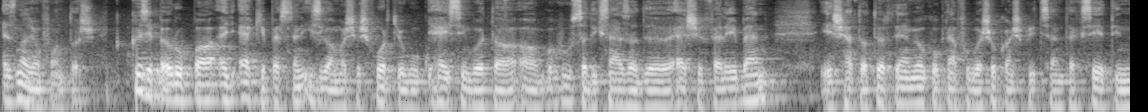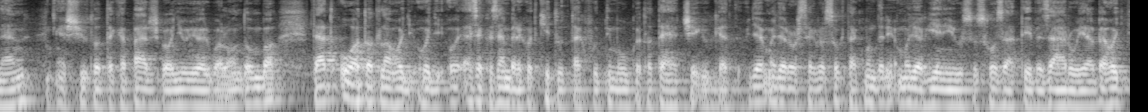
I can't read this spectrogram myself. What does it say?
ez nagyon fontos. Közép-Európa egy elképesztően izgalmas és fortyogó helyszín volt a, a 20. század első felében, és hát a történelmi okoknál fogva sokan spriccentek szét innen, és jutottak el Párizsba, New Yorkba, Londonba. Tehát óhatatlan, hogy, hogy ezek az emberek ott ki tudták futni magukat, a tehetségüket. Ugye Magyarországról szokták mondani, a magyar géniuszhoz hozzátéve zárójelbe, hogy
